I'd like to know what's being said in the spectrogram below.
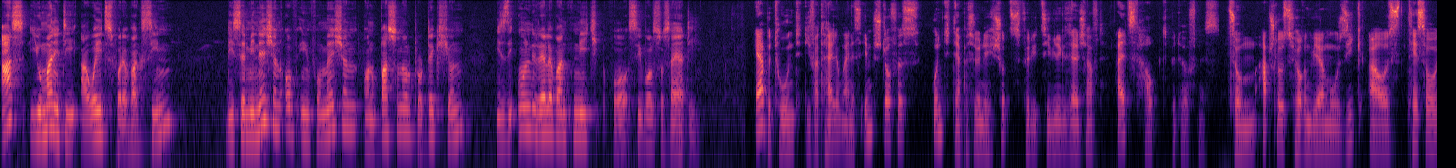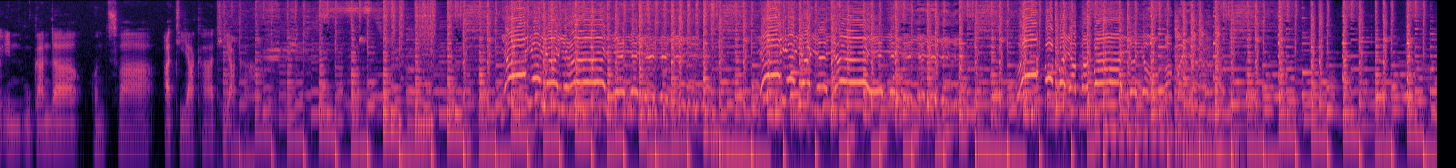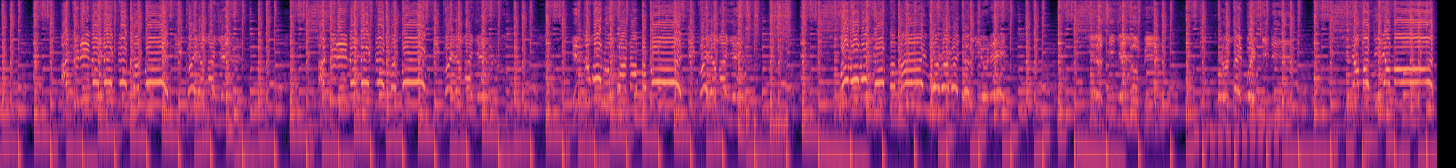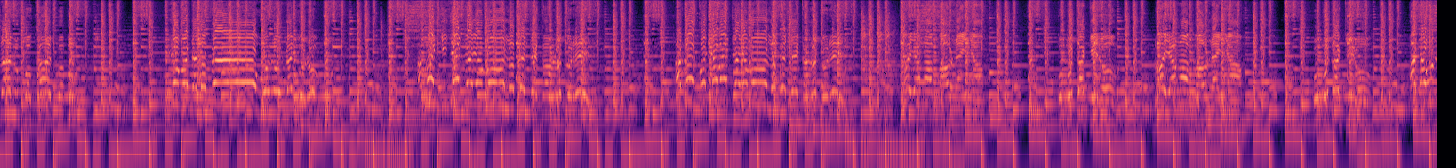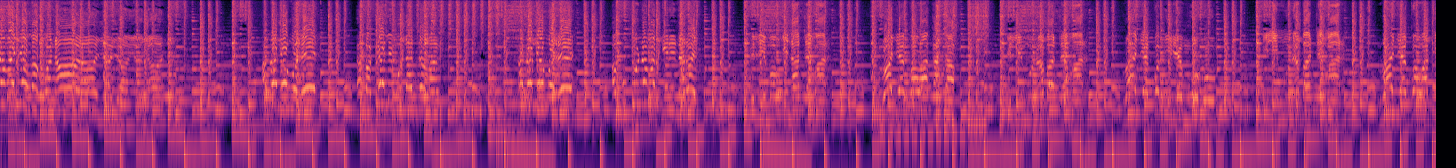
As humanity awaits for a vaccine, Dissemination of information on personal protection is the only relevant niche for civil society. Er betont die Verteilung eines Impfstoffes und der persönliche Schutz für die Zivilgesellschaft als Hauptbedürfnis. Zum Abschluss hören wir Musik aus Teso in Uganda und zwar Atiaka Tiaka. kwa wake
